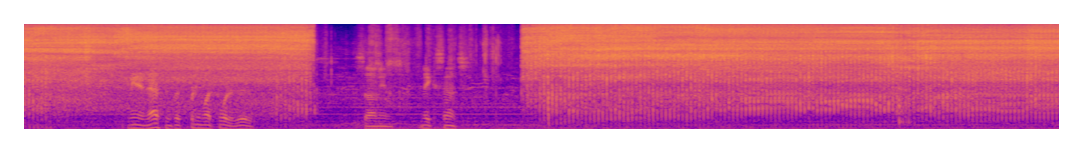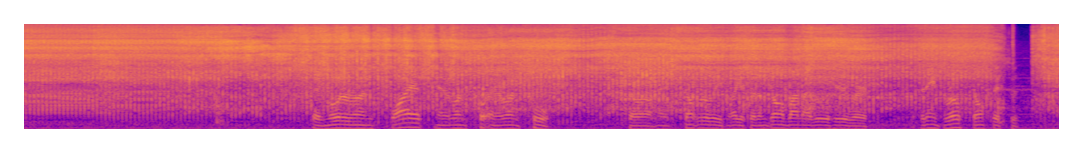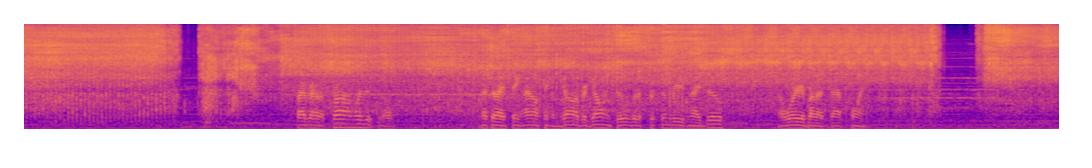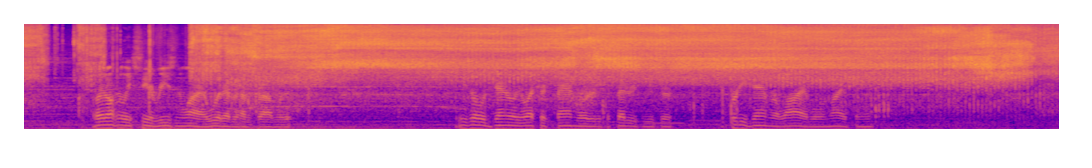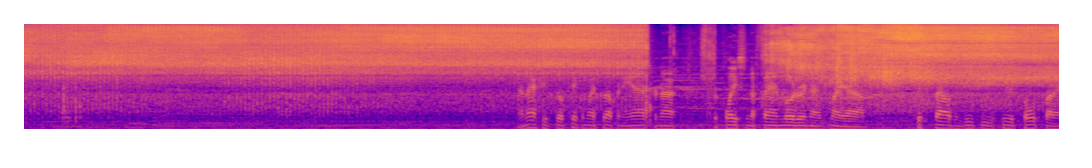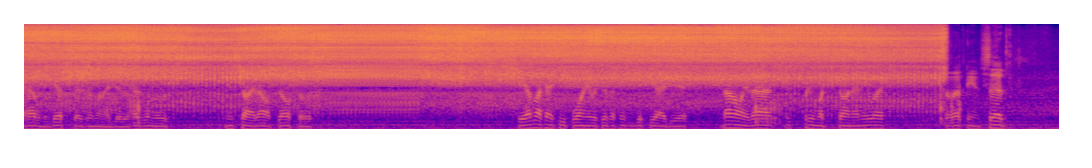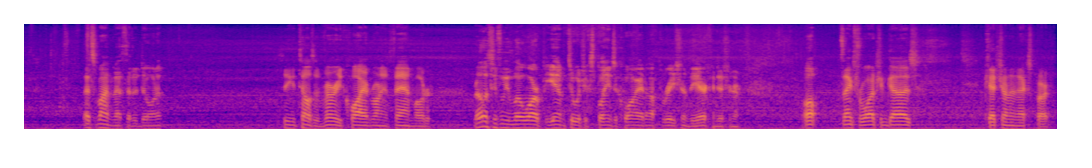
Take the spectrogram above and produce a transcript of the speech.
I mean, in essence, that's pretty much what it is. So, I mean, makes sense. The motor runs quiet and it runs and it runs cool. So um, I don't really, like I said, I'm going by my rule here where if it ain't broke, don't fix it. If I ever have a problem with it, well, not that I think, I don't think I'm ever going to, but if for some reason I do, I'll worry about it at that point. Well, I don't really see a reason why I would ever have a problem with it. These old General Electric fan motors that the Fedders use are pretty damn reliable in my opinion. I'm actually still kicking myself in the ass for not replacing the fan motor in that my uh, 6000 BTU Coldspot I have in the guest bedroom when I did it. It has one of those inside out Delcos. Yeah, I'm not going to keep boring you with this. I think you get the idea. Not only that, it's pretty much done anyway. So that being said, that's my method of doing it. So you can tell it's a very quiet running fan motor. Relatively low RPM too, which explains the quiet operation of the air conditioner. Well, thanks for watching guys. Catch you on the next part.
